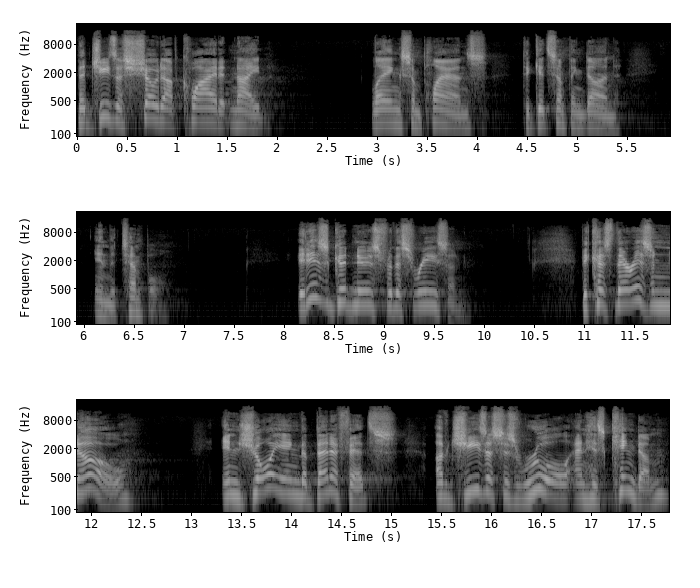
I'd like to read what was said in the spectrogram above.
that Jesus showed up quiet at night, laying some plans to get something done in the temple? It is good news for this reason because there is no enjoying the benefits of Jesus' rule and his kingdom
